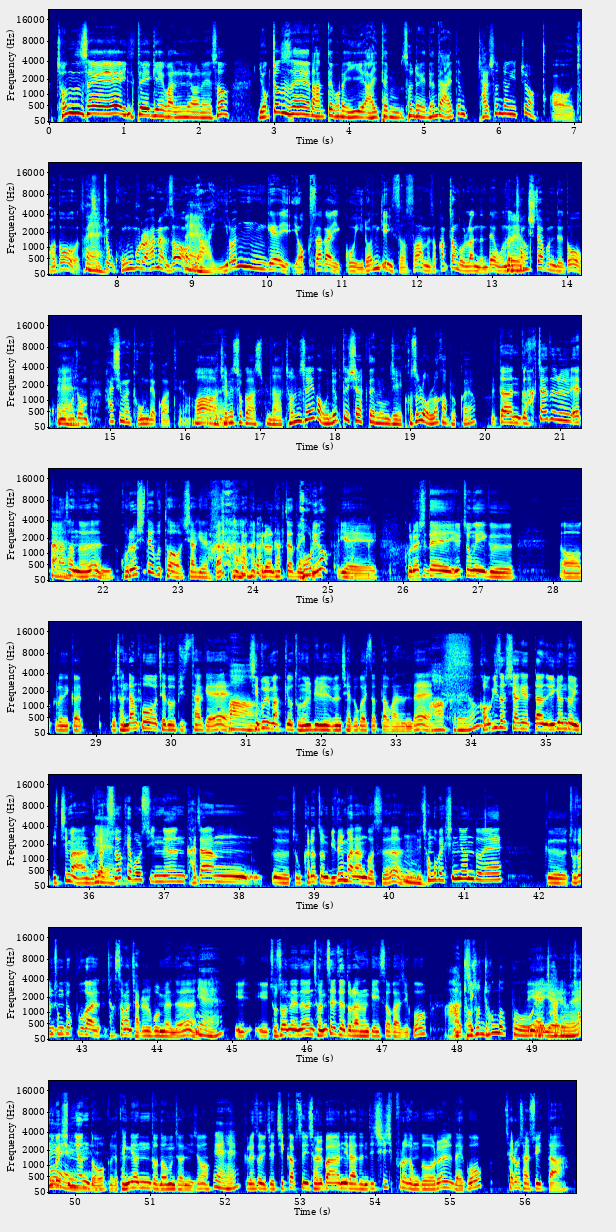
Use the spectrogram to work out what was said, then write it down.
전세 일대기에 관련해서 역전세난 때문에 이 아이템 선정했는데 아이템 잘 선정했죠? 어, 저도 사실 네. 좀 공부를 하면서 네. 야, 이런 게 역사가 있고 이런 게 있었어 하면서 깜짝 놀랐는데 오늘 그래요? 청취자분들도 공부 네. 좀 하시면 도움 될 것 같아요. 와, 네. 재밌을 것 같습니다. 전세가 언제부터 시작됐는지 거슬러 올라가 볼까요? 일단 그 학자들에 따라서는 고려 시대부터 시작이 됐다. 이런 학자도 고려? 있고요. 예. 고려 시대 일종의 그 어, 그러니까 그 전당포 제도 비슷하게 아. 집을 맡기고 돈을 빌리는 제도가 있었다고 하는데 아, 그래요? 거기서 시작했다는 의견도 있지만 우리가 예. 추적해 볼 수 있는 가장 그 좀 그래도 좀 믿을 만한 것은 음. 1910년도에 그 조선 총독부가 작성한 자료를 보면은 예. 이, 이, 조선에는 전세 제도라는 게 있어 가지고 아 어, 조선 총독부의 예, 예. 자료에 1910년도 그러니까 100년도 넘은 전이죠. 예. 그래서 이제 집값의 절반이라든지 70% 정도를 내고 새로 살 수 있다.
